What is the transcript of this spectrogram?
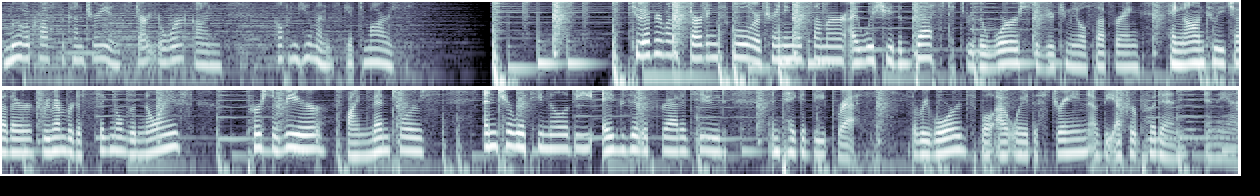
move across the country and start your work on helping humans get to Mars. To everyone starting school or training this summer, I wish you the best through the worst of your communal suffering. Hang on to each other. Remember to signal the noise. Persevere. Find mentors. Enter with humility. Exit with gratitude. And take a deep breath. The rewards will outweigh the strain of the effort put in in the end.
